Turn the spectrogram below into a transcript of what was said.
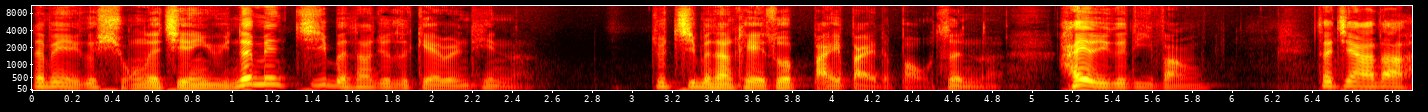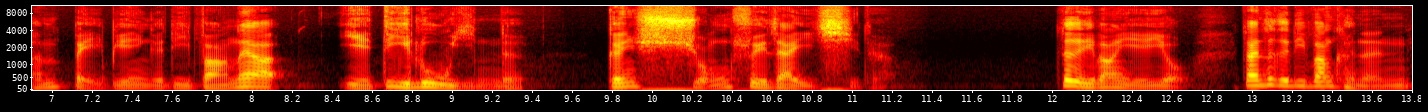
那边有一个熊的监狱，那边基本上就是 guarantee 了，就基本上可以说白白的保证了。还有一个地方，在加拿大很北边一个地方，那要野地露营的，跟熊睡在一起的，这个地方也有。但这个地方可能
